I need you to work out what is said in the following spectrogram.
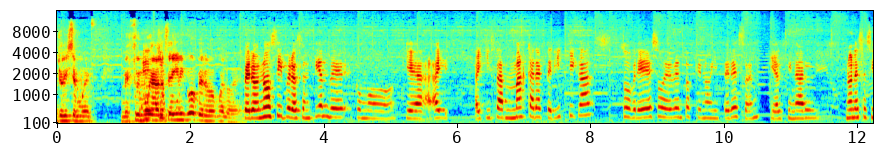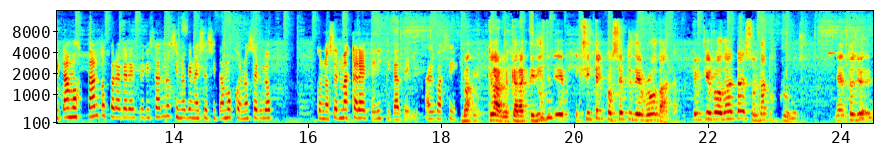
yo hice muy, me fui muy a lo técnico, pero bueno. Eh. Pero no, sí, pero se entiende como que hay, hay quizás más características sobre esos eventos que nos interesan y al final no necesitamos tantos para caracterizarlos, sino que necesitamos conocerlos conocer más características de ellos, algo así. Claro, eh, existe el concepto de raw data. Creo que raw data son datos crudos. Entonces,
